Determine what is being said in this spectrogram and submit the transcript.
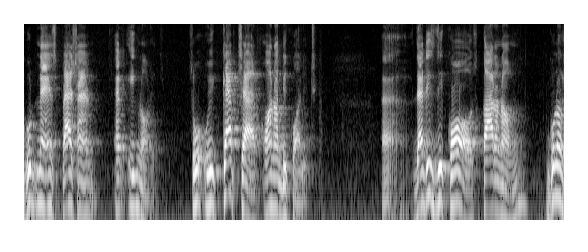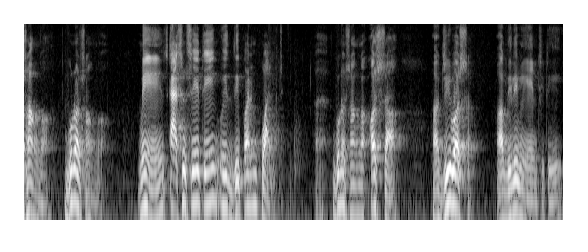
goodness, passion, and ignorance. So we capture one of the quality. Uh, that is the cause, karanam, gunasanga. Gunasanga means associating with different quality. Uh, gunasanga asya, uh, jivasya of the living entity,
